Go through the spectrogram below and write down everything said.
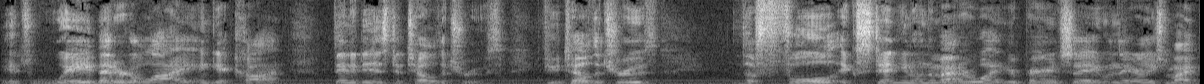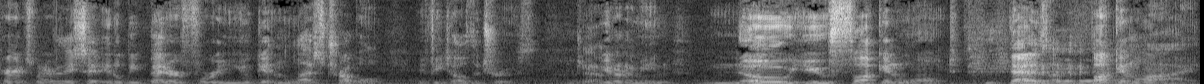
It's way better to lie and get caught than it is to tell the truth. If you tell the truth, the full extent, you know, no matter what your parents say when they, or at least my parents, whenever they said it'll be better for you, you'll get in less trouble if you tell the truth. Yeah. You know what I mean? No, you fucking won't. That is a fucking lie.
